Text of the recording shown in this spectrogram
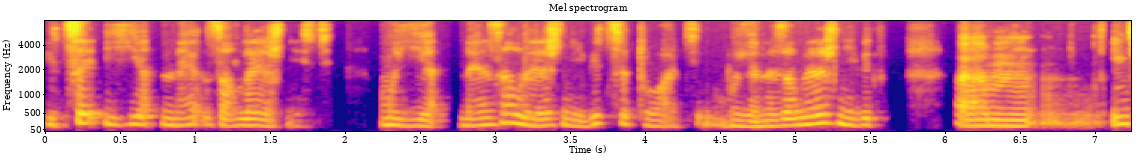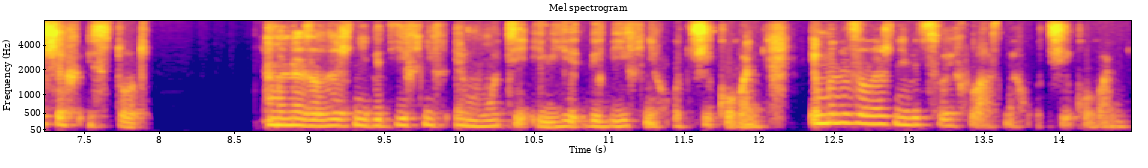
І це і є незалежність. Ми є незалежні від ситуації, ми є незалежні від ем, інших істот. Ми незалежні від їхніх емоцій і від їхніх очікувань, і ми незалежні від своїх власних очікувань.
